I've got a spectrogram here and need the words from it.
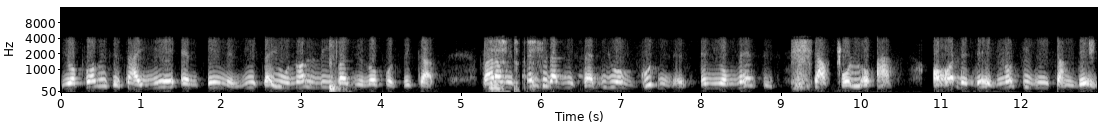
Your promises are yea and amen. You say you will not leave us, you will not forsake us. Father, we mm. thank you that you said your goodness and your mercy shall follow us all the days, not even some days.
